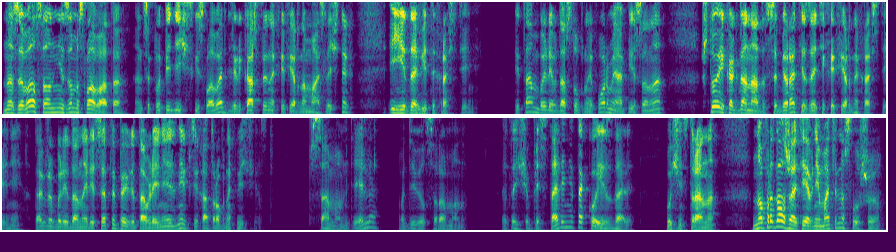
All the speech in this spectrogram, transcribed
Назывался он незамысловато «Энциклопедический словарь для лекарственных эфирно-масличных и ядовитых растений». И там были в доступной форме описано, что и когда надо собирать из этих эфирных растений. Также были даны рецепты приготовления из них психотропных веществ. В самом деле... — удивился Романов. «Это еще при Сталине такое издали? Очень странно. Но продолжайте, я внимательно слушаю».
